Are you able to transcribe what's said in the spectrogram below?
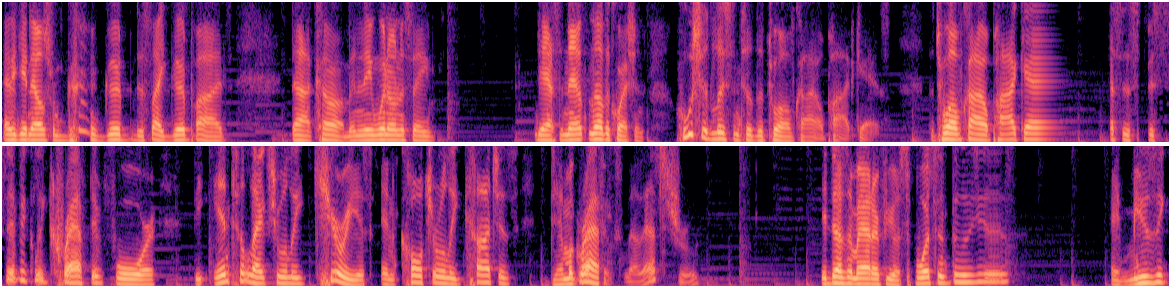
and again, that was from good, good the site goodpods.com. And they went on to say, yes, another question. Who should listen to the 12 Kyle podcast? The 12 Kyle podcast is specifically crafted for the intellectually curious and culturally conscious demographics. Now, that's true. It doesn't matter if you're a sports enthusiast, a music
